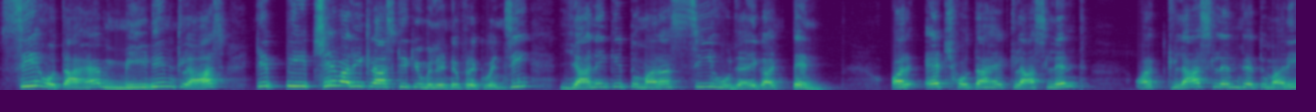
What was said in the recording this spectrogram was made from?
सी होता है मीडियन क्लास के पीछे वाली क्लास की क्यूमुलेटिव फ्रीक्वेंसी यानी कि तुम्हारा सी हो जाएगा टेन और एच होता है क्लास लेंथ और क्लास लेंथ है तुम्हारी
